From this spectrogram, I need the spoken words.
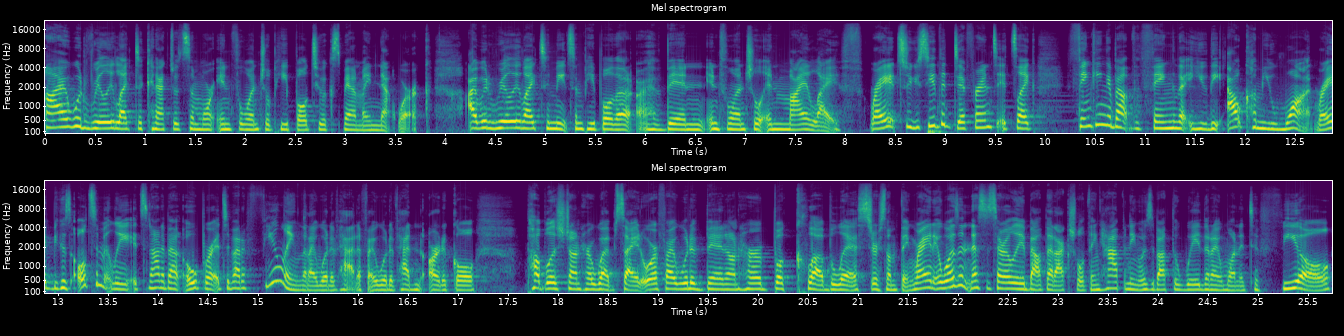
I would really like to connect with some more influential people to expand my network. I would really like to meet some people that have been influential in my life, right? So you see the difference? It's like thinking about the thing that you, the outcome you want, right? Because ultimately, it's not about Oprah, it's about a feeling that I would have had if I would have had an article published on her website or if I would have been on her book club list or something, right? It wasn't necessarily about that actual thing happening. It was about the way that I wanted to feel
